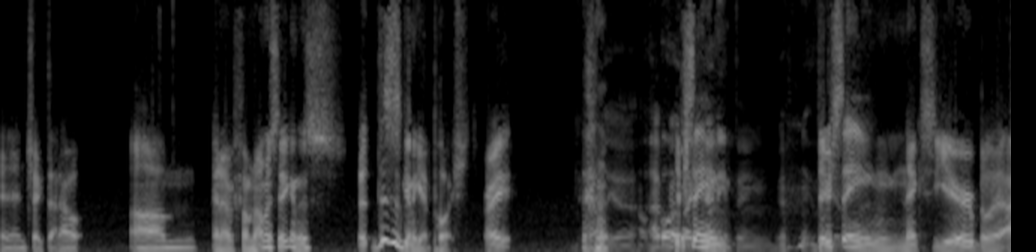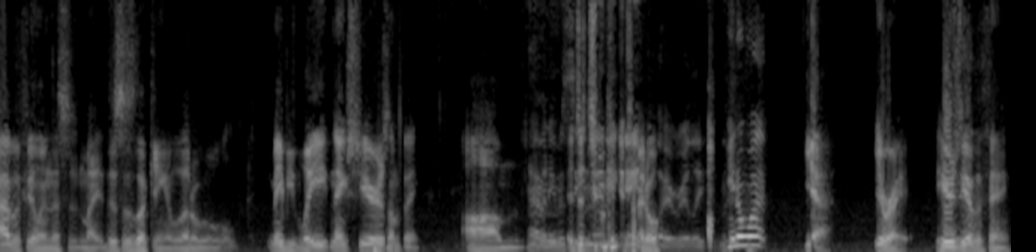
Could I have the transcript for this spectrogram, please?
and check that out. Um, and if I'm not mistaken, this this is gonna get pushed, right? Hell yeah. I They're like saying- anything. They're saying next year, but I have a feeling this is my this is looking a little maybe late next year or something. Um, I haven't even It's a seen any 2K title. gameplay really. you know what? Yeah, you're right. Here's the other thing.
